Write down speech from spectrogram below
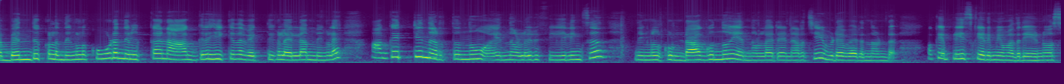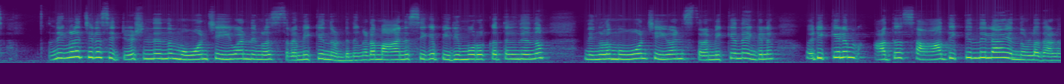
ബന്ധുക്കൾ നിങ്ങൾ കൂടെ നിൽക്കാൻ ആഗ്രഹിക്കുന്ന വ്യക്തികളെല്ലാം നിങ്ങളെ അകറ്റി നിർത്തുന്നു എന്നുള്ളൊരു ഫീലിങ്സ് നിങ്ങൾക്കുണ്ടാകുന്നു എന്നുള്ളൊരു എനർജി ഇവിടെ വരുന്നുണ്ട്. Okay please guide me mother universe നിങ്ങൾ ചില സിറ്റുവേഷനിൽ നിന്ന് മൂവ് ഓൺ ചെയ്യുവാൻ നിങ്ങൾ ശ്രമിക്കുന്നുണ്ട്. നിങ്ങളുടെ മാനസിക പിരിമുറുക്കത്തിൽ നിന്നും നിങ്ങൾ മൂവ് ഓൺ ചെയ്യുവാൻ ശ്രമിക്കുന്നെങ്കിലും ഒരിക്കലും അത് സാധിക്കുന്നില്ല എന്നുള്ളതാണ്.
